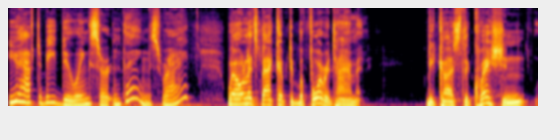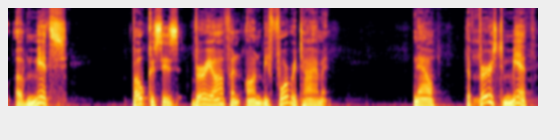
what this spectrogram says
you have to be doing certain things, right? Well, let's back up to before retirement because the question of myths focuses very often on before retirement. Now, the first myth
